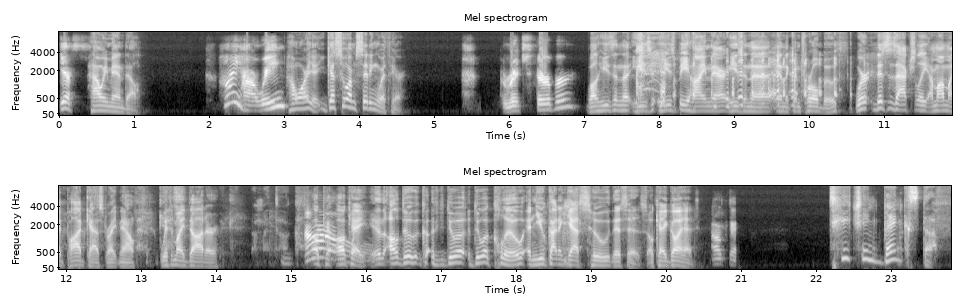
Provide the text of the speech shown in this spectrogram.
Yes. Howie Mandel. Hi, Howie. How are you? Guess who I'm sitting with here? Rich Thurber. Well, he's in the he's he's behind there. He's in the in the control booth. We're this is actually I'm on my podcast right now with my daughter. Okay, Oh. okay. I'll do do a do a clue, and you kind of guess who this is. Okay, go ahead. Okay. Teaching bank stuff.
